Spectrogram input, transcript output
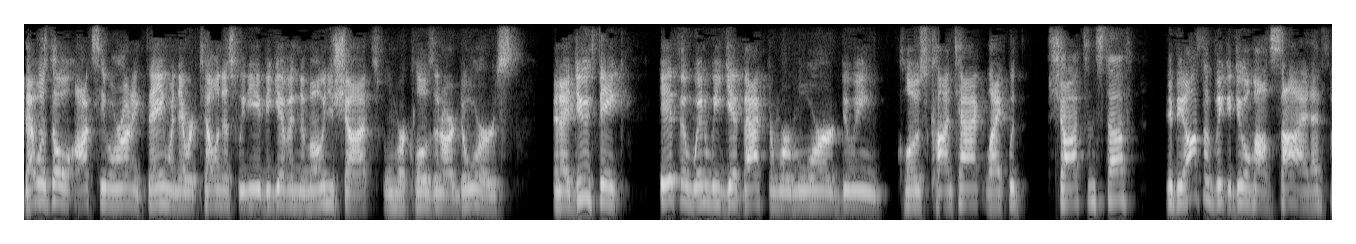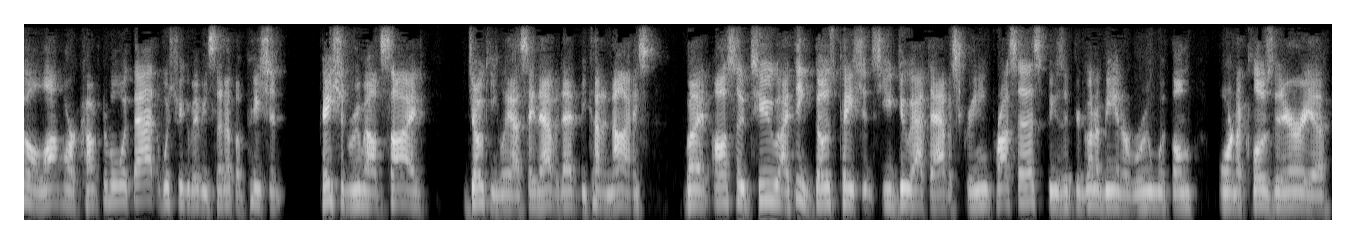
that was the whole oxymoronic thing when they were telling us we need to be given pneumonia shots when we're closing our doors. And I do think if and when we get back to we're more doing close contact, like with shots and stuff, It'd be awesome if we could do them outside. I'd feel a lot more comfortable with that. I wish we could maybe set up a patient patient room outside. Jokingly, I say that, but that'd be kind of nice. But also, too, I think those patients you do have to have a screening process because if you're going to be in a room with them or in a closed area,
